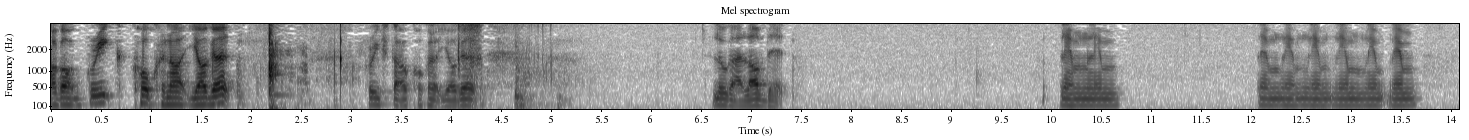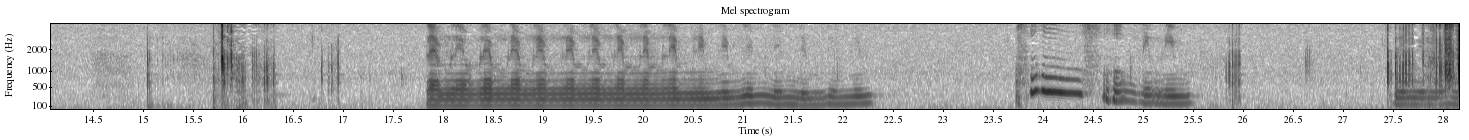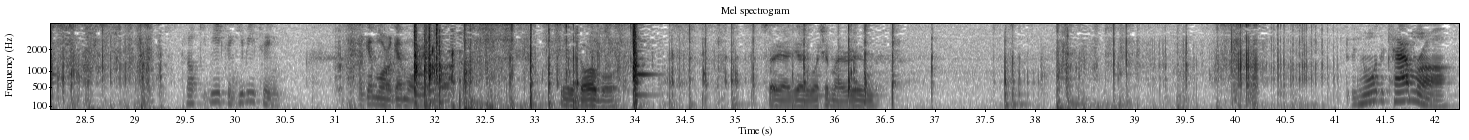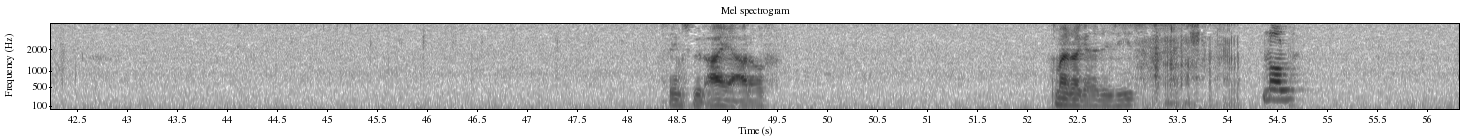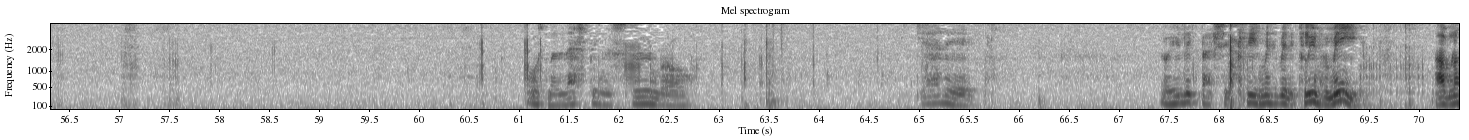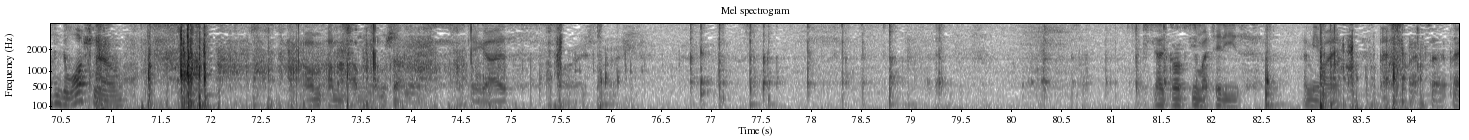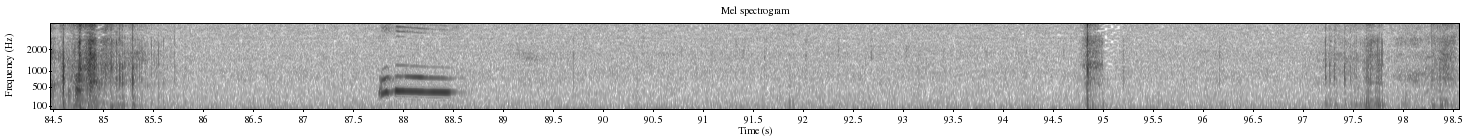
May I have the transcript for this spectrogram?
I got Greek coconut yogurt. Greek style coconut yogurt. Look, I loved it. Lim lim. Lim lim lim lim lim lim. Lim lim lim lim lim lim lim lim lim lim lim lim lim lim lim lim lim. Lim lim. Lim lim lim. No, keep eating, keep eating. I'll get more, I'll get more, I'll get more. This is adorable. Sorry guys, you guys watching my room. Ignore the camera. Seems to be an eye out of. Might not get a disease. Lol. I was molesting the spoon, bro. Get it. Yo, he licked that shit clean. Makes it clean for me. I have nothing to wash now. I'm, I'm, I'm, I'm shutting this. Okay, guys. Sorry, sorry. You guys can't see my titties. I mean my pecs, pecs, sorry, pecs, full pecs. Woohoo!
